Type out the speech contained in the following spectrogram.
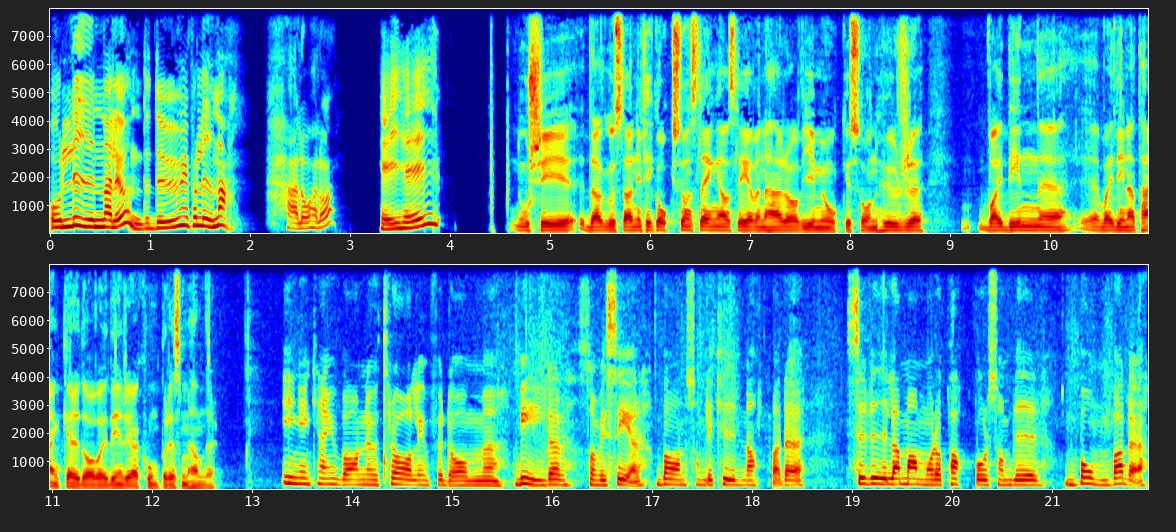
Och Lina Lund, du är med på Lina. Hallå, hallå. Hej, hej. Nooshi Dadgostar, ni fick också en släng av sleven här av Jimmy Åkesson. Hur, eh, vad, är din, eh, vad är dina tankar idag? Vad är din reaktion på det som händer? Ingen kan ju vara neutral inför de eh, bilder som vi ser. Barn som blir kidnappade, civila mammor och pappor som blir bombade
